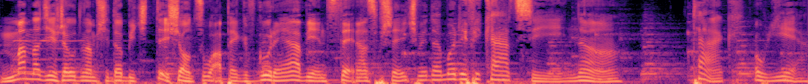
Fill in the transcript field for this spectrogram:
mam nadzieję, że uda nam się dobić tysiąc łapek w górę, a więc teraz przejdźmy do modyfikacji. No. Tak, oh yeah.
